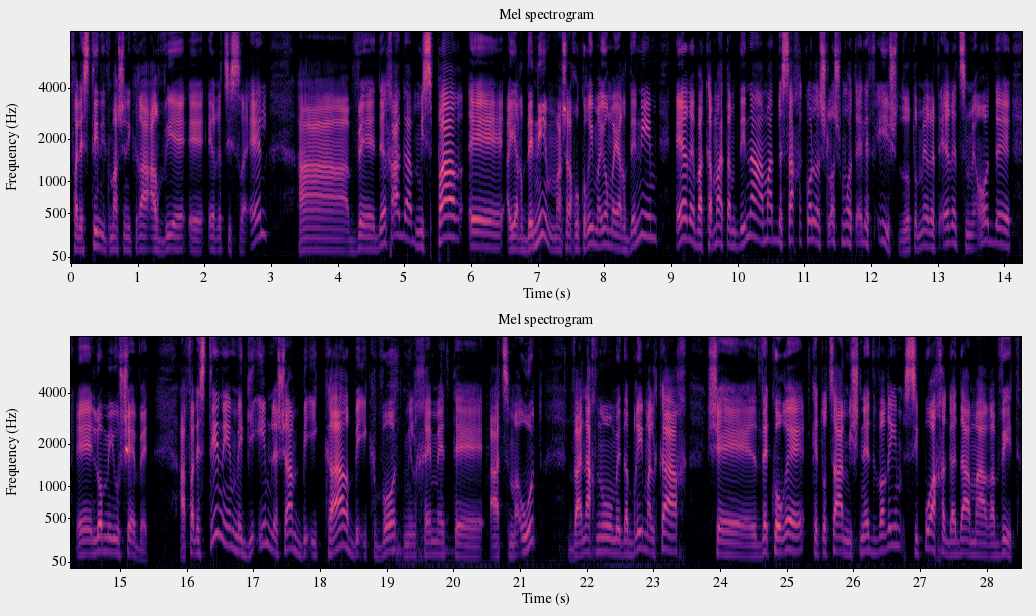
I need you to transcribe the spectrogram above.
פלסטינית, מה שנקרא ערביי ארץ ישראל. ודרך אגב, מספר אה, הירדנים, מה שאנחנו קוראים היום הירדנים, ערב הקמת המדינה עמד בסך הכל על 300 אלף איש. זאת אומרת, ארץ מאוד אה, אה, לא מיושבת. הפלסטינים מגיעים לשם בעיקר בעקבות מלחמת אה, העצמאות, ואנחנו מדברים על כך שזה קורה כתוצאה משני דברים, סיפוח הגדה המערבית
